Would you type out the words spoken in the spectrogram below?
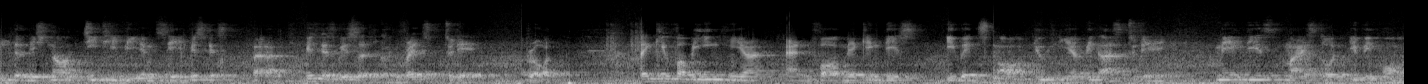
International GTBMC Business uh, Business Research Conference today abroad. Thank you for being here and for making these events. All you here with us today make this milestone even more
